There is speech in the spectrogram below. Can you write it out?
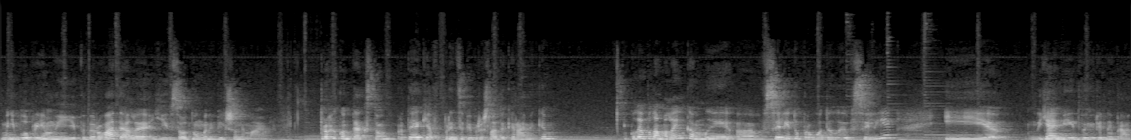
Мені було приємно її подарувати, але її все одно у мене більше немає. Трохи контексту про те, як я в принципі прийшла до кераміки. Коли я була маленька, ми е, все літо проводили в селі, і я і мій двоюрідний брат.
